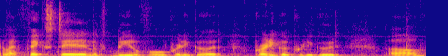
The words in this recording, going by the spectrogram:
And I fixed it, looks beautiful, pretty good, pretty good, pretty good. Um,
